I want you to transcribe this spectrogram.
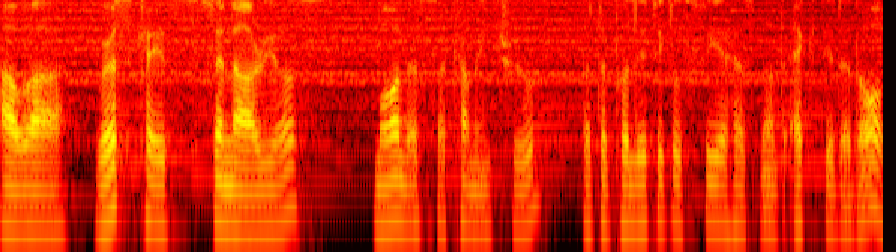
Our worst case scenarios more or less are coming true, but the political sphere has not acted at all.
